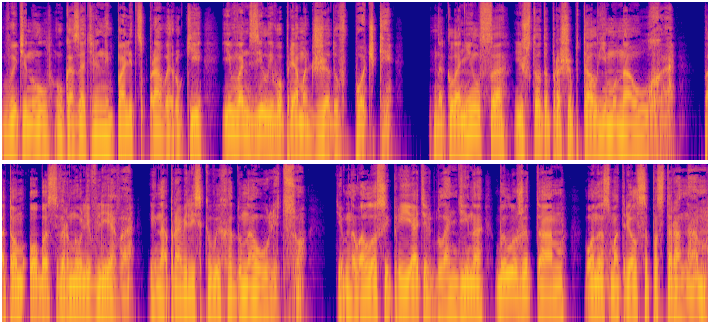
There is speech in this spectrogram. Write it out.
Вытянул указательный палец правой руки и вонзил его прямо Джеду в почки. Наклонился и что-то прошептал ему на ухо. Потом оба свернули влево и направились к выходу на улицу — Темноволосый приятель блондина был уже там, он осмотрелся по сторонам.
